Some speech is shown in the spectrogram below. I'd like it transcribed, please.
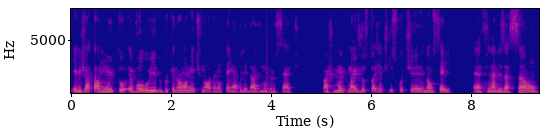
ele já está muito evoluído, porque normalmente 9 não tem habilidade número 7. Eu acho muito mais justo a gente discutir, não sei, é, finalização,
